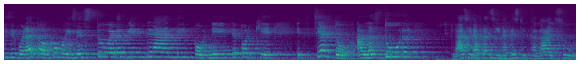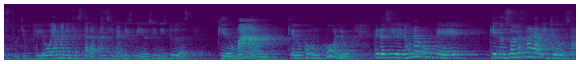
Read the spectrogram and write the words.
y si fuera de todo, como dices tú, eres bien grande, imponente, porque, eh, cierto, hablas duro. Le voy a decir a Francina que estoy cagada al susto, yo qué le voy a manifestar a Francina mis miedos y mis dudas. Quedo mal, quedo como un culo. Pero si ven a una mujer que no solo es maravillosa,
